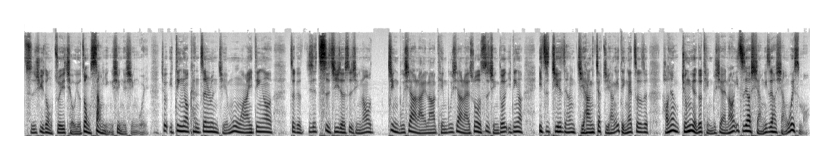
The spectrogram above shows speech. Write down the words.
持续这种追求，有这种上瘾性的行为，就一定要看争论节目啊，一定要这个这些刺激的事情，然后静不下来啦，停不下来，所有事情都一定要一直接这样几行接几行，一定在这这，好像永远都停不下来，然后一直要想，一直要想，为什么？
